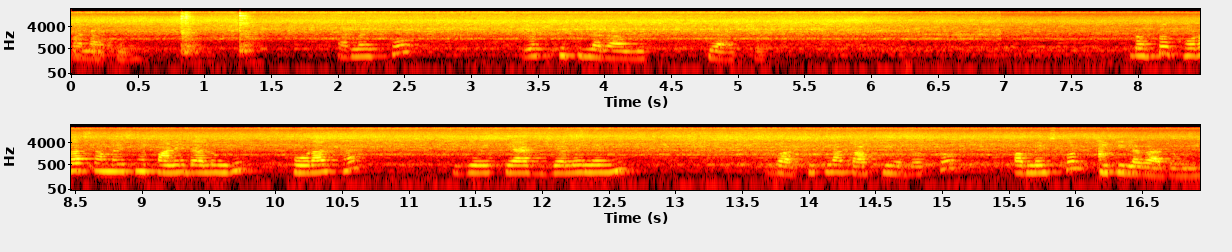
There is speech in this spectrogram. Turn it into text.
बनाती हूँ। और मैं इसको एक सीटी लगाऊँगी प्याज को। दोस्तों, थोड़ा सा मैं इसमें पानी डालूँगी। थोड़ा सा, जो प्याज जले नहीं, बस इतना काफ़ी है दोस्तों। अब मैं इसको सीटी लगा दूँगी।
